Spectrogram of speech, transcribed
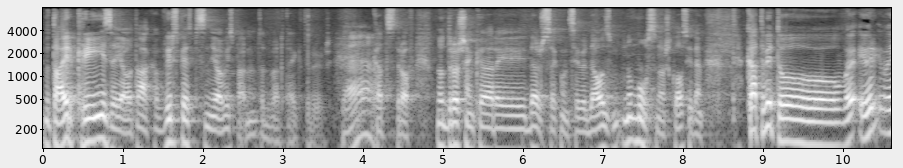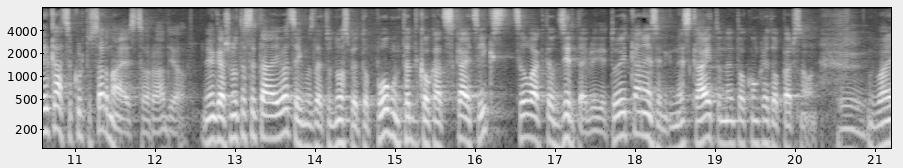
nu, tā ir krīze jau tā, ka virs 15 jau vispār nu, var teikt, ir jā, jā. katastrofa. Nu, droši vien, ka arī dažas sekundes jau ir daudz nu, mulsinošu klausītājiem. Kā tev ir? Tu, ir, ir kāds, ar kur tu sarunājies caur radio? Vienkārši nu, tas ir tā jocīgi, mazliet tu nospied to pogu, un tad kaut kāds skaits X cilvēku tev dzird tajā brīdī. Tu it kā nezini ne skaitu, ne to konkrēto personu. Mm. Vai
